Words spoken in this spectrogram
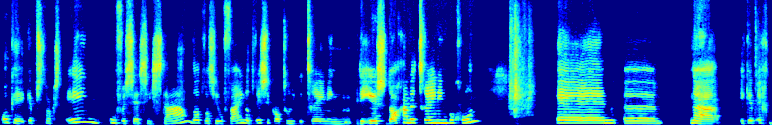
oké, ik heb straks één oefensessie staan. Dat was heel fijn, dat wist ik al toen ik de training, de eerste dag aan de training begon. En uh, nou ik heb echt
